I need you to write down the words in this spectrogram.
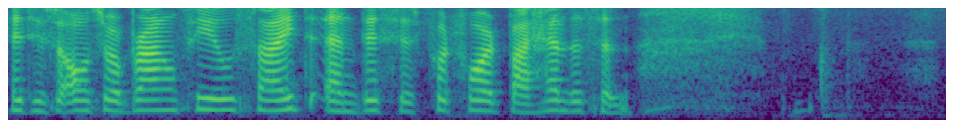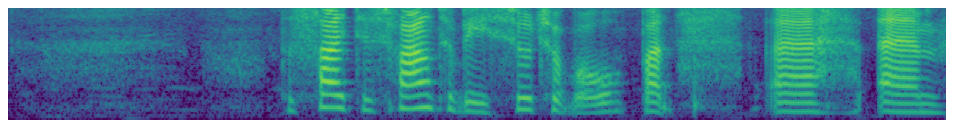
It is also a brownfield site, and this is put forward by Henderson. The site is found to be suitable, but uh, um,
